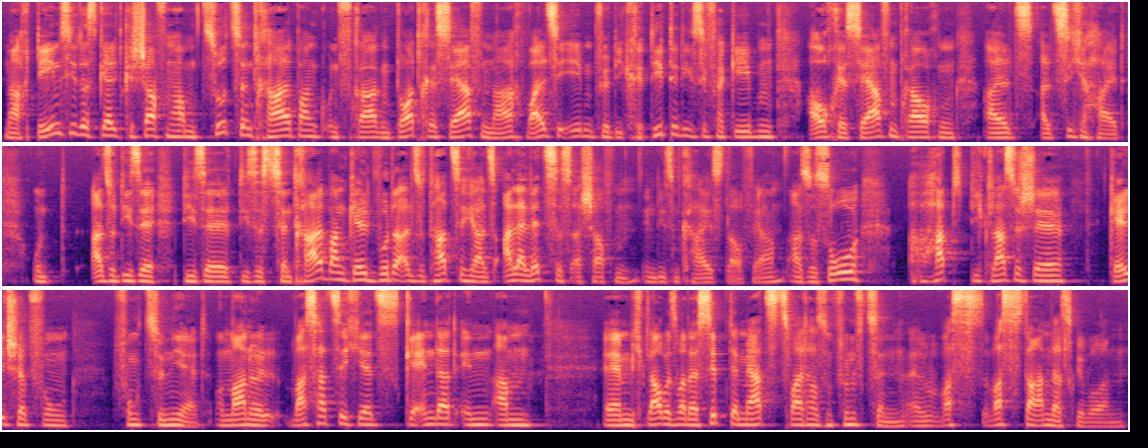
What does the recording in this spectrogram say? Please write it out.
nachdem sie das Geld geschaffen geschaffen haben zur Zentralbank und fragen dort Reserven nach, weil sie eben für die Kredite, die sie vergeben, auch Reserven brauchen als, als Sicherheit. Und also diese, diese, dieses Zentralbankgeld wurde also tatsächlich als allerletztes erschaffen in diesem Kreislauf. Ja? Also so hat die klassische Geldschöpfung funktioniert. Und Manuel, was hat sich jetzt geändert in am, ähm, ich glaube, es war der 7. März 2015. Äh, was, was ist da anders geworden?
